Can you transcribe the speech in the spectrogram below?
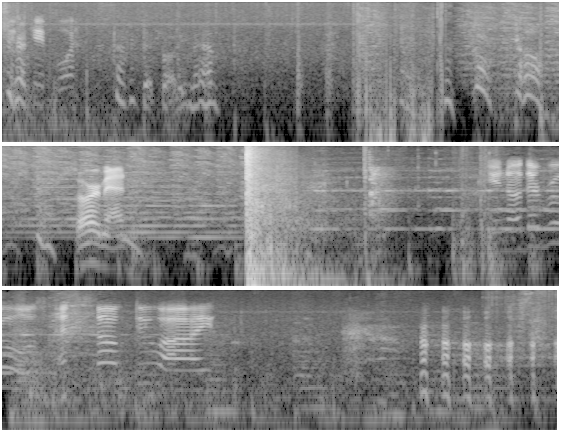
shit! escape, boy. Son of that body, man. Sorry, man. You know the rules, and so do I.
